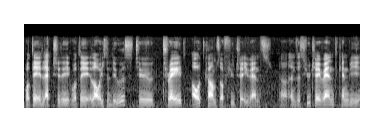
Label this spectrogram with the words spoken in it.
What they actually, what they allow you to do is to trade outcomes of future events. and this future event can be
